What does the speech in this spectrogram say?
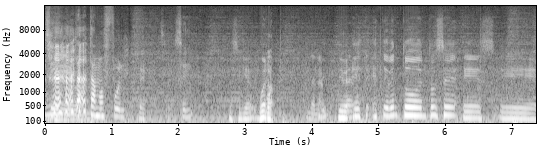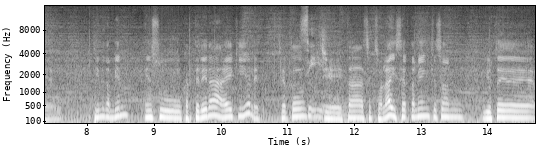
Sí, estamos full. Sí. Sí. Así que, bueno, este, este evento entonces es eh, tiene también en su cartelera a XL, ¿cierto? Sí. Eh, está Sexualizer también, que son, y ustedes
